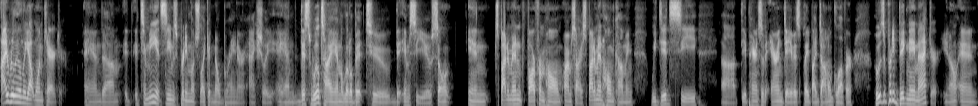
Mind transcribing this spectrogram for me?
I really only got one character. And um, it, it, to me, it seems pretty much like a no brainer, actually. And this will tie in a little bit to the MCU. So in Spider-Man Far From Home, or I'm sorry, Spider-Man Homecoming, we did see uh, the appearance of Aaron Davis, played by Donald Glover, who is a pretty big name actor, you know. And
